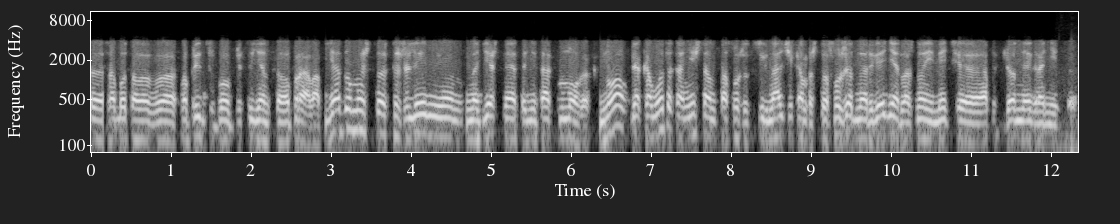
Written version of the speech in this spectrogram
э, сработало в, по принципу прецедентного права. Я думаю, что, к сожалению, надежд на это не так много. Но для кого-то, конечно, он послужит сигнальчиком, что служебное рвение должно иметь э, определенные границы.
